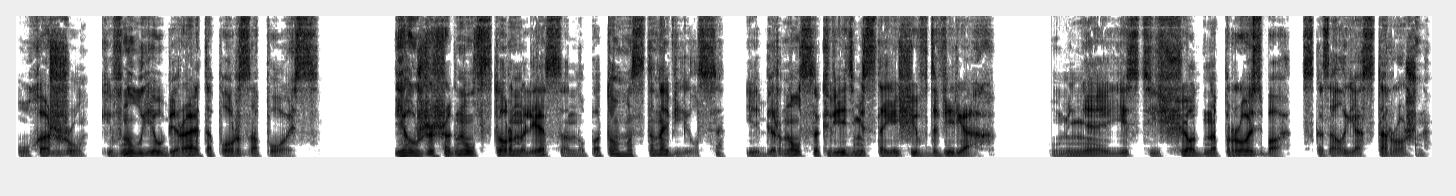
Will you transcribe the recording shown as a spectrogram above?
ухожу», — кивнул я, убирая топор за пояс. Я уже шагнул в сторону леса, но потом остановился и обернулся к ведьме, стоящей в дверях. «У меня есть еще одна просьба», — сказал я осторожно.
